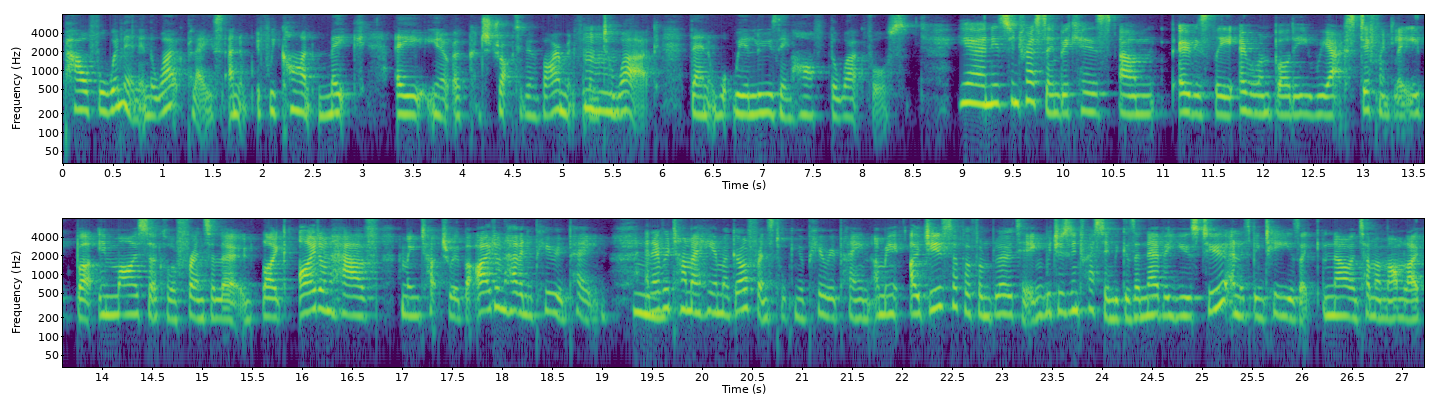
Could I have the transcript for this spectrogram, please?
powerful women in the workplace and if we can't make a you know a constructive environment for them to work then we're losing half the workforce Yeah, and it's interesting because um, obviously everyone's body reacts differently. But in my circle of friends alone, like I don't have, I mean, touch with but I don't have any period pain. And every time I hear my girlfriends talking of period pain, I mean, I do suffer from bloating, which is interesting because I never used to, and it's been two years. Like now, I tell my mom like.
